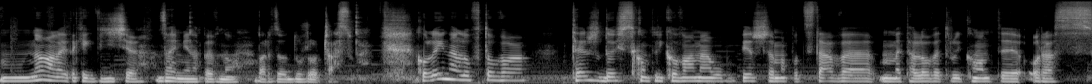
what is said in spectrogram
No ale tak jak widzicie, zajmie na pewno bardzo dużo czasu. Kolejna loftowa też dość skomplikowana, bo po pierwsze ma podstawę metalowe trójkąty oraz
